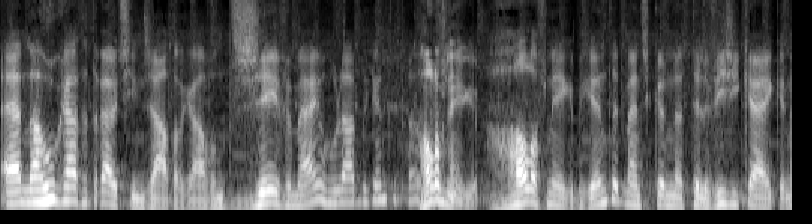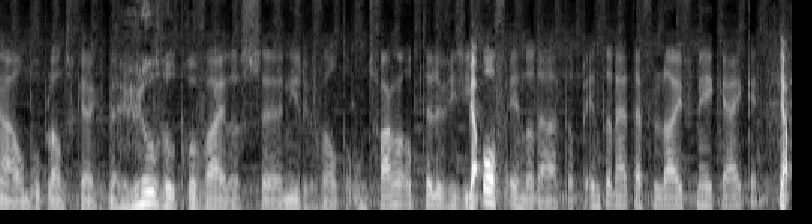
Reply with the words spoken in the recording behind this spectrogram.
maar hoe gaat het eruit zien zaterdagavond 7 mei? Hoe laat begint het? trouwens? half negen. Half negen begint het. Mensen kunnen naar televisie kijken. Nou, Omroep Landskijk is bij heel veel providers eh, in ieder geval te ontvangen op televisie. Ja. Of inderdaad op internet even live meekijken. Ja.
